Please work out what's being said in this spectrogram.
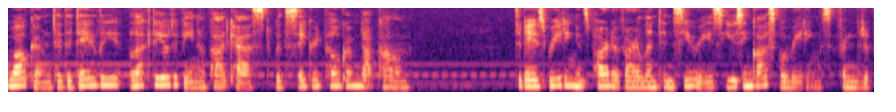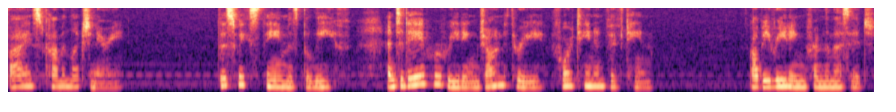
Welcome to the daily Lectio Divina podcast with sacredpilgrim.com. Today's reading is part of our Lenten series using Gospel readings from the Revised Common Lectionary. This week's theme is belief, and today we're reading John 3 14 and 15. I'll be reading from the message.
